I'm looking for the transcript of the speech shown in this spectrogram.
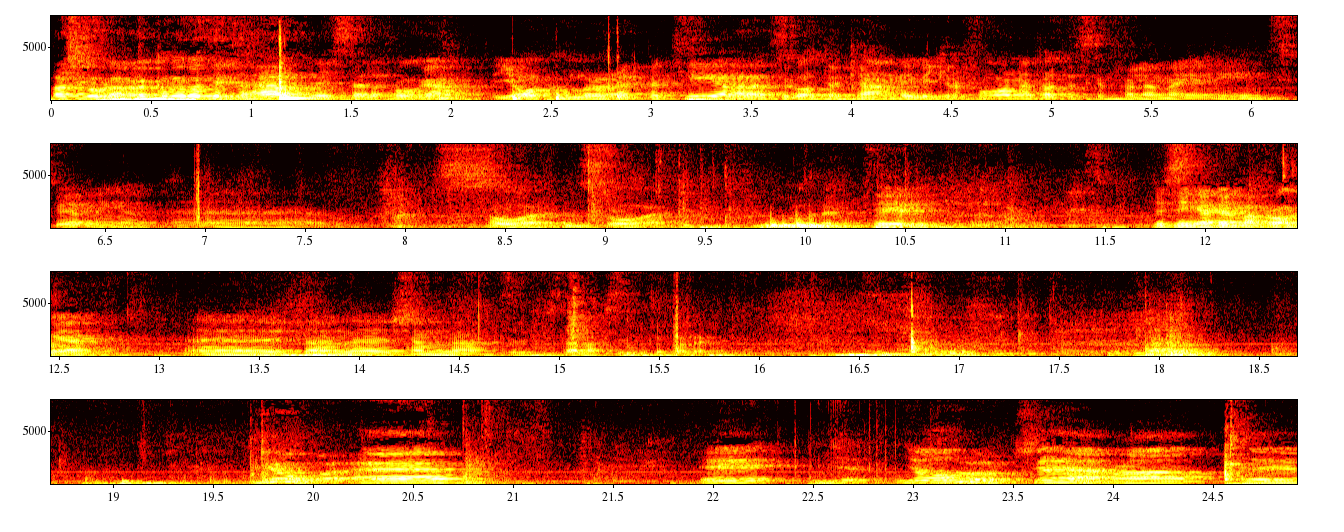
varsågoda, det kommer gå till så här att ni ställer frågan. Jag kommer att repetera den så gott jag kan i mikrofonen för att det ska följa med in i inspelningen. Så, så går det till. Det finns inga dumma frågor, utan känn att du får ställa precis vilka frågor. Jo, eh, Eh, jag har hört så här att eh,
